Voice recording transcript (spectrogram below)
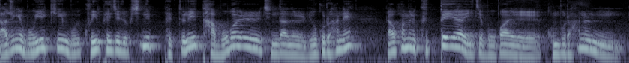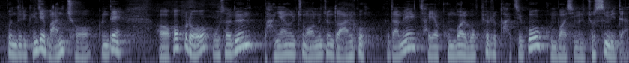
나중에 모이킹 뭐 구인 페이지를 신입했더니 다 모바일 진단을 요구를 하네? 라고 하면 그때야 이제 모바일 공부를 하는 분들이 굉장히 많죠. 근데 어, 거꾸로 우선은 방향을 좀 어느 정도 알고 그 다음에 자기가 공부할 목표를 가지고 공부하시면 좋습니다.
